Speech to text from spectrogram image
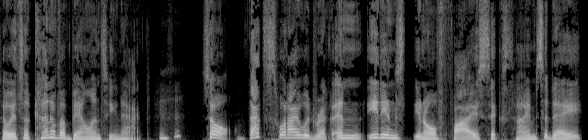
So it's a kind of a balancing act. Mhm. So that's what I would recommend. And eating, you know, five, six times a day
